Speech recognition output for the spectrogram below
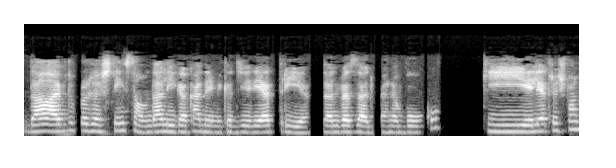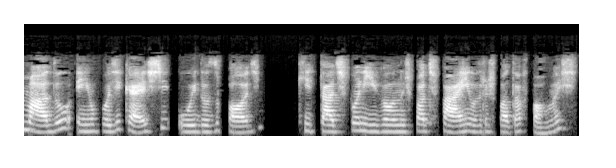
da live do projeto de extensão da Liga Acadêmica de Geriatria da Universidade de Pernambuco, que ele é transformado em um podcast, o Idoso Pod, que está disponível no Spotify e em outras plataformas.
